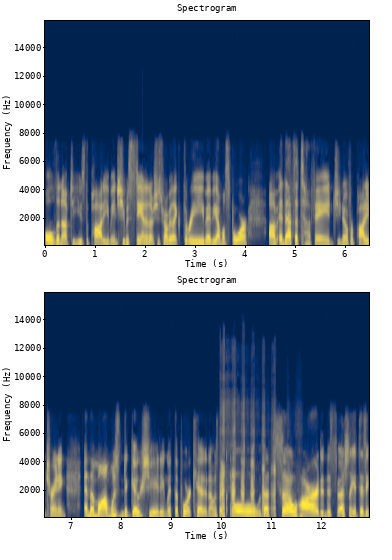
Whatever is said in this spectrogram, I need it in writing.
old enough to use the potty. I mean, she was standing up. She's probably like 3, maybe almost 4. Um, and that's a tough age, you know, for potty training. And the mom was negotiating with the poor kid. And I was like, oh, that's so hard. And especially at Disney.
